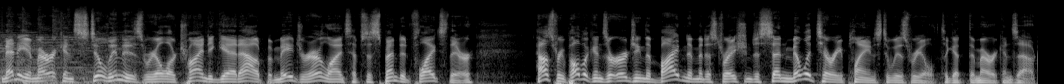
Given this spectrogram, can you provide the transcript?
Many Americans still in Israel are trying to get out, but major airlines have suspended flights there. House Republicans are urging the Biden administration to send military planes to Israel to get the Americans out.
